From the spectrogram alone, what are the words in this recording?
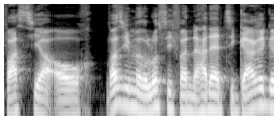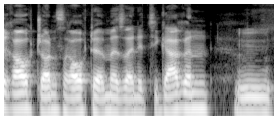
was ja auch, was ich immer so lustig fand, da hat er Zigarre geraucht, Johnson rauchte immer seine Zigarren Hm.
